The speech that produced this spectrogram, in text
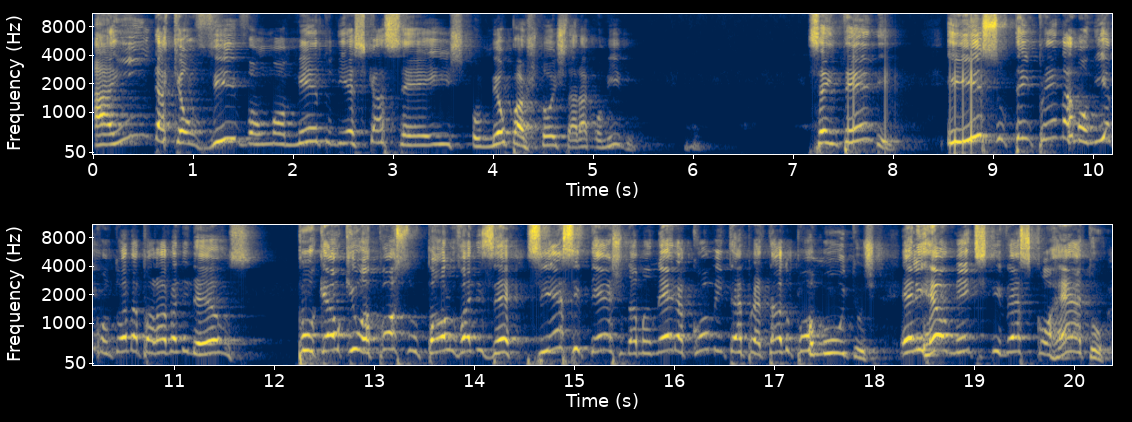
ainda que eu viva um momento de escassez, o meu pastor estará comigo. Você entende? E isso tem plena harmonia com toda a palavra de Deus. Porque é o que o apóstolo Paulo vai dizer. Se esse texto, da maneira como interpretado por muitos, ele realmente estivesse correto,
